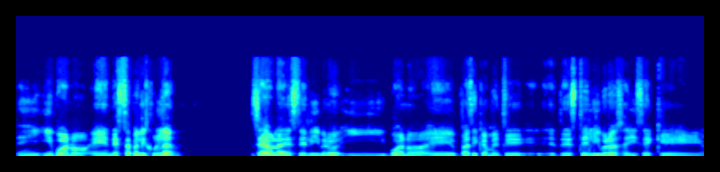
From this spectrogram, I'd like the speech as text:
Y, y bueno, en esta película se habla de este libro y bueno, eh, básicamente eh, de este libro se dice que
